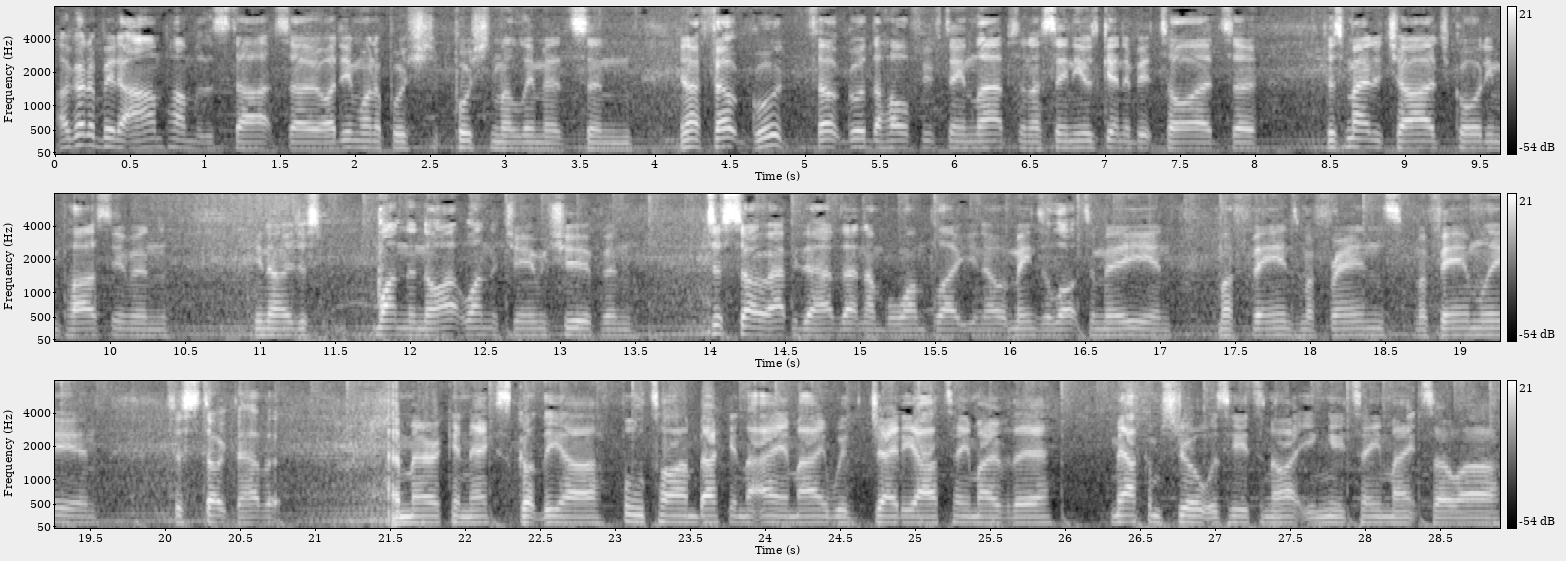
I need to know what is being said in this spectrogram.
I got a bit of arm pump at the start, so I didn't want to push push my limits, and you know, felt good. Felt good the whole 15 laps, and I seen he was getting a bit tired, so just made a charge, caught him, passed him, and you know, just won the night, won the championship, and just so happy to have that number one plate. You know, it means a lot to me and my fans, my friends, my family, and just stoked to have it. America next got the uh, full time back in the AMA with JDR team over there. Malcolm Stewart was here tonight, your new teammate. So, uh,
